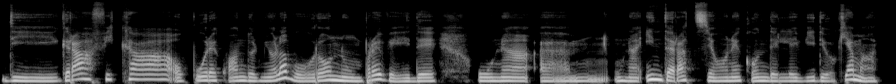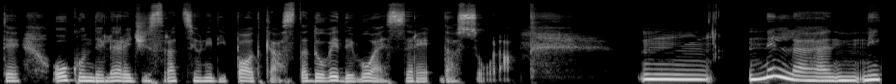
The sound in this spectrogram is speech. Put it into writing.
di, grafica oppure quando il mio lavoro non prevede una, ehm, una, interazione con delle videochiamate o con delle registrazioni di podcast dove devo essere da sola. Mm, nel, nei,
